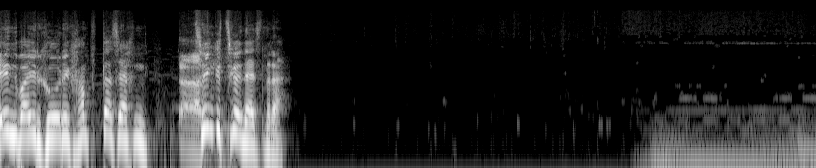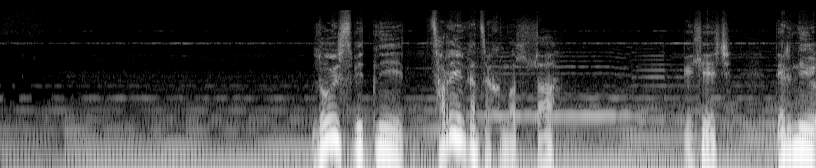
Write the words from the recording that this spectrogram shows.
энэ баяр хөөргийг хамтдаа сайхан цэнгэцгээ найзнараа. Луис бидний цорын ганц охин боллоо. Гэлээж дэрний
